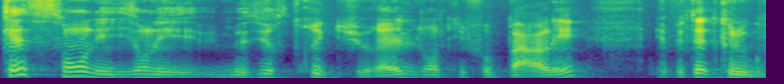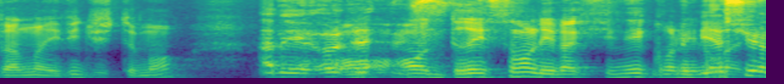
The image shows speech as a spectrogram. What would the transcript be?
Quelles sont les, disons, les mesures structurelles dont il faut parler Et peut-être que le gouvernement évite justement ah ben, euh, en, dressant les vaccinés qu'on les Bien sûr,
